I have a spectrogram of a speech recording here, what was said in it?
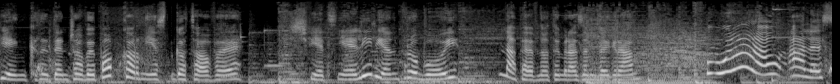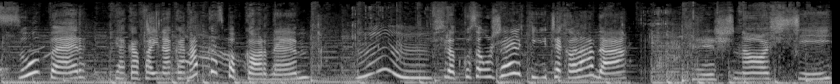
Piękny tęczowy popcorn jest gotowy. Świetnie, Lilian, próbuj. Na pewno tym razem wygram. Wow, ale super! Jaka fajna kanapka z popcornem. Mmm, w środku są żelki i czekolada. Pyszności.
